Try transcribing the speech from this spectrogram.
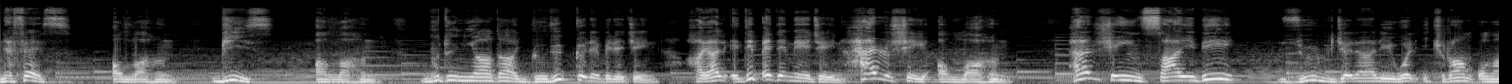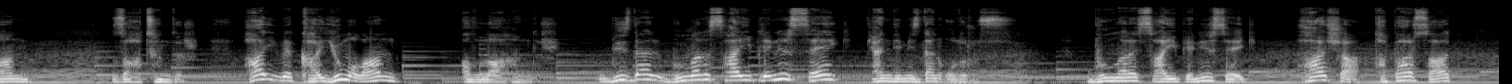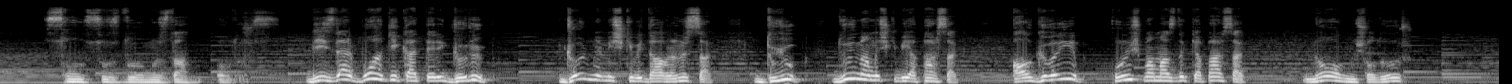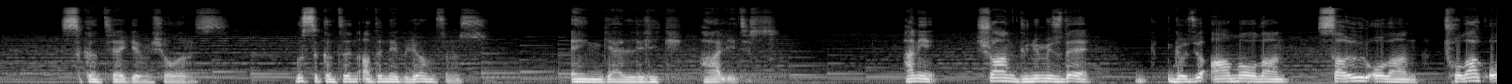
Nefes Allah'ın, biz Allah'ın. Bu dünyada görüp görebileceğin, hayal edip edemeyeceğin her şey Allah'ın. Her şeyin sahibi Zülcelali vel ikram olan zatındır. Hay ve kayyum olan Allah'ındır. Bizler bunları sahiplenirsek kendimizden oluruz. Bunlara sahiplenirsek, haşa taparsak sonsuzluğumuzdan oluruz. Bizler bu hakikatleri görüp görmemiş gibi davranırsak, duyup duymamış gibi yaparsak, algılayıp konuşmamazlık yaparsak ne olmuş olur? Sıkıntıya girmiş oluruz. Bu sıkıntının adı ne biliyor musunuz? Engellilik halidir. Hani şu an günümüzde gözü ama olan, sağır olan, çolak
